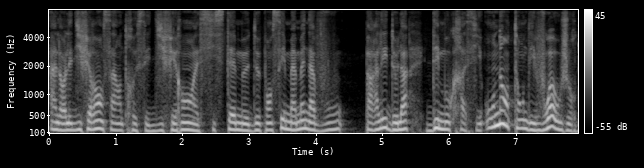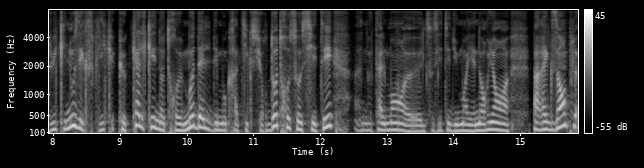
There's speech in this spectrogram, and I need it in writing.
Alors les différences hein, entre ces différents euh, systèmes de pensée m'amènent à vous parler de la démocratie. On entend des voix aujourd'hui qui nous expliquent que calquer notre modèle démocratique sur d'autres sociétés, euh, notamment euh, une société du Moyen-Orient par exemple,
